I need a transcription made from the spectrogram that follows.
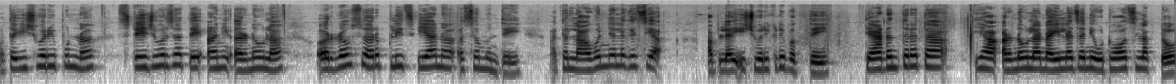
आता ईश्वरी पुन्हा स्टेजवर जाते आणि अर्णवला अर्णव सर प्लीज या ना असं म्हणते. आता लावण्य लगेच या आपल्या ईश्वरीकडे बघते. त्यानंतर आता ह्या अर्णवला नाईलाजाने उठवावंच लागतं.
